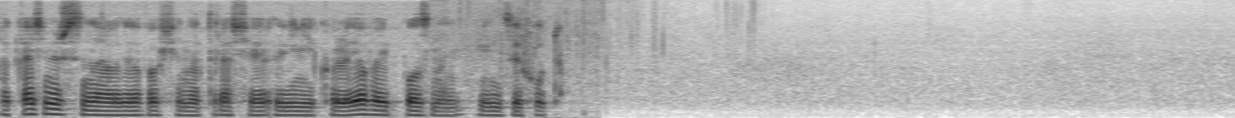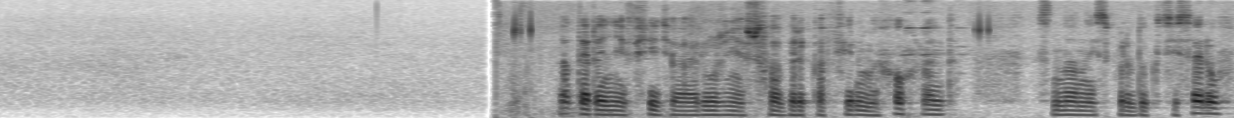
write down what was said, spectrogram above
a Kazimierz znajdował się na trasie linii kolejowej Poznań-Międzychód. Na terenie wsi działa również fabryka firmy Hochland, znanej z produkcji serów,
